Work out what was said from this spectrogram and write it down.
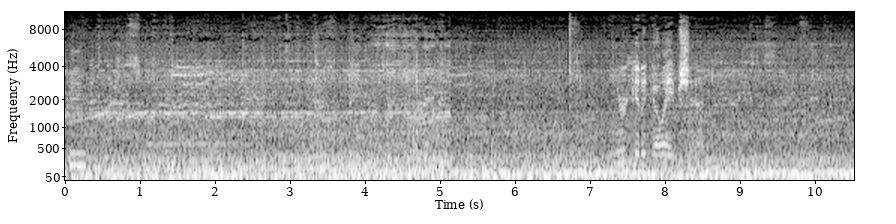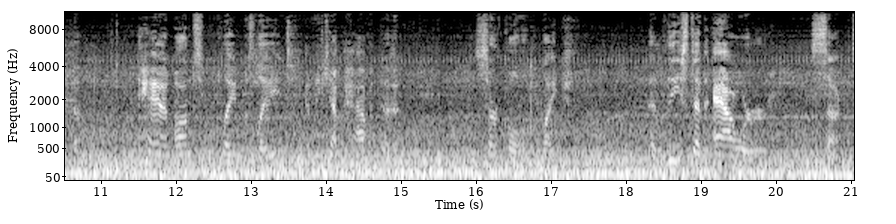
baby. You're gonna go ape shit. And mom's plane was late, and we kept having to circle like at least an hour. Sucked.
